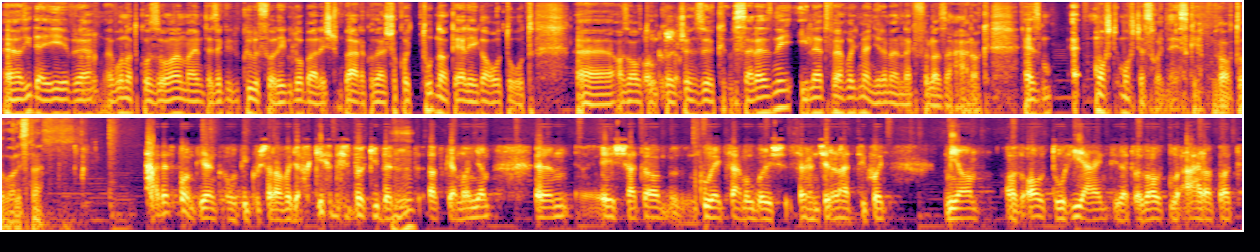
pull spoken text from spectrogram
az idei évre vonatkozóan, mármint ezek külföldi globális várakozások, hogy tudnak elég autót az autókölcsönzők szerezni, illetve hogy mennyire mennek föl az árak. Ez, e, most, most ez hogy néz ki az autóval is? Hát ez pont ilyen kaotikusan, ahogy a kérdésből kiderült, mm. azt kell mondjam. És hát a Q1 számokból is szerencsére látszik, hogy mi a, az autó hiányt, illetve az autó árakat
